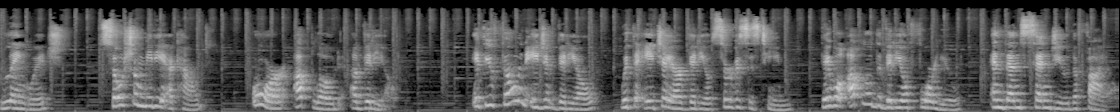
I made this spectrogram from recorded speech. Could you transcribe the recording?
language, social media account, or upload a video. If you film an agent video with the HAR Video Services team, they will upload the video for you and then send you the file.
